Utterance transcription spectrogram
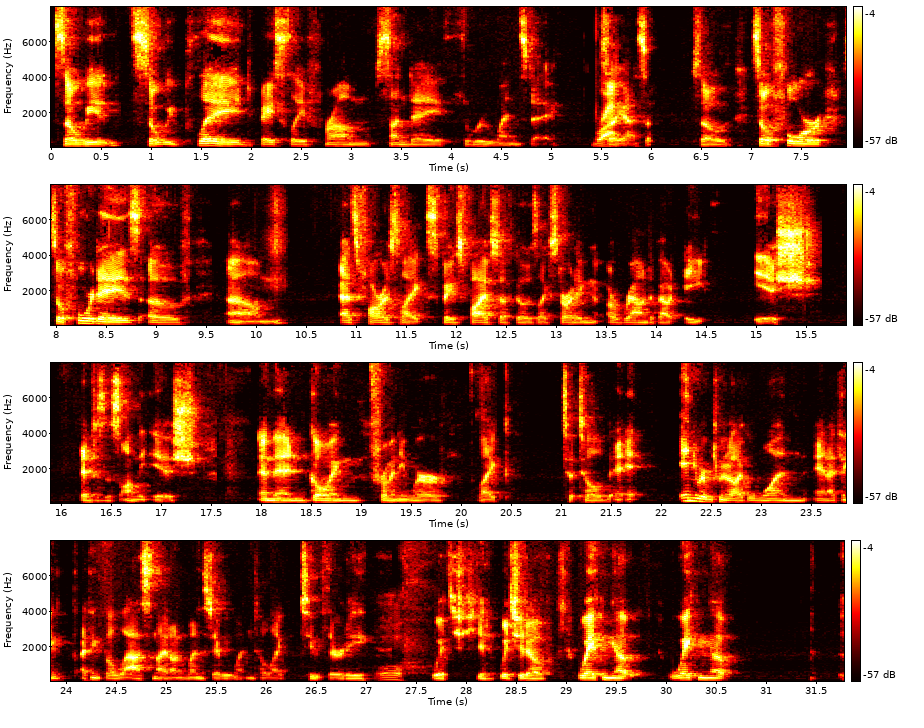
So we so we played basically from Sunday through Wednesday. Right. So yeah. So so so four so four days of um, as far as like space five stuff goes, like starting around about eight ish, emphasis on the ish, and then going from anywhere like t- till anywhere between like one and I think I think the last night on Wednesday we went until like two thirty, which which you know waking up waking up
